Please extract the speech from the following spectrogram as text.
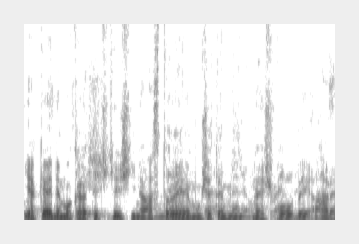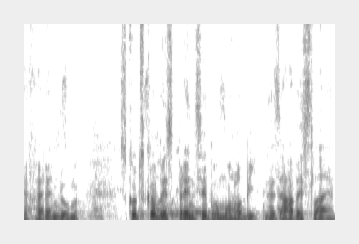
jaké demokratičtější nástroje můžete mít než volby a referendum? Skotsko by z principu mohlo být nezávislé.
